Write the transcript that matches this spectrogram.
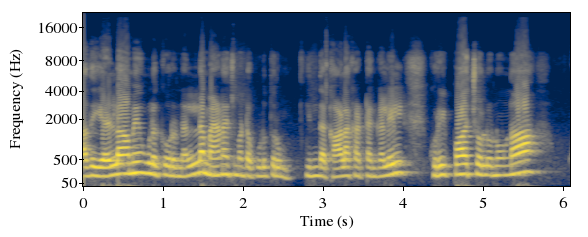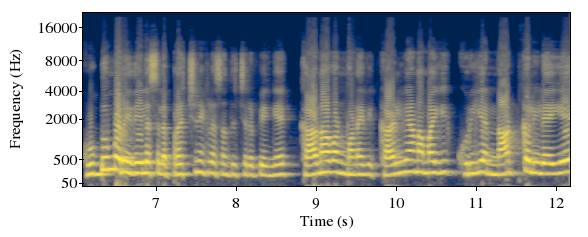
அது எல்லாமே உங்களுக்கு ஒரு நல்ல மேனேஜ்மெண்ட்டை கொடுத்துரும். இந்த காலகட்டங்களில் குறிப்பாக சொல்லணும்னா குடும்ப ரீதியில் சில பிரச்சனைகளை சந்திச்சிருப்பீங்க. கணவன் மனைவி கல்யாணமாகி குறிய நாட்களிலேயே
